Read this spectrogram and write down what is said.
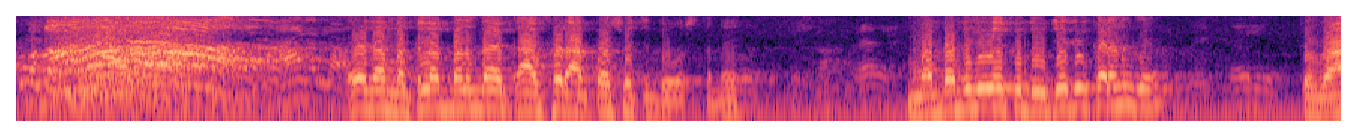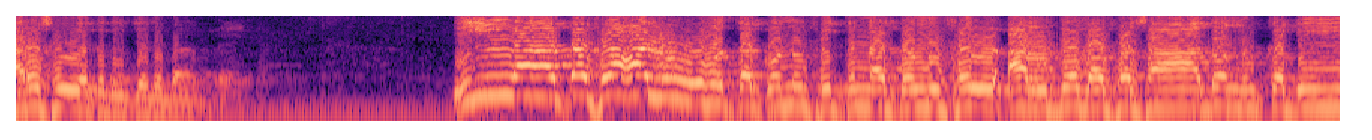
سبحان یہ مطلب بنتا کافر آپس دوست نے مدد بھی ایک دوجے کی کرن گے تو وارس بھی ایک دوجے کے بن گے تكن فتنة في الأرض وفساد كبير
